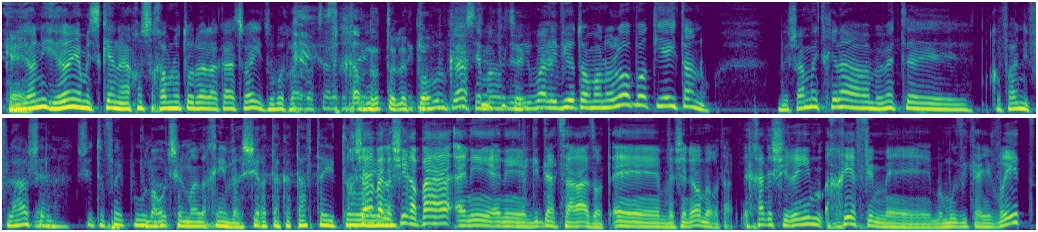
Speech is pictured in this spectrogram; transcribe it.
כן. יוני, יוני המסכן, אנחנו סחבנו אותו ללהקה הצבאית, הוא בכלל רצה סחבנו אותו לפה. לכיוון קלאסי, יובל הביא אותו, אמרנו, לא, בוא תהיה איתנו. ושם התחילה באמת אה, תקופה נפלאה של שיתופי פעולה. דמעות של מלאכים, והשיר אתה כתבת איתו. עכשיו היה- על השיר הבא, אני, אני אגיד את ההצהרה הזאת, אה, ושאני אומר אותה. אחד השירים הכי יפים אה, במוזיקה העברית,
